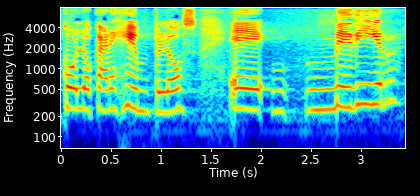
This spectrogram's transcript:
colocar ejemplos, eh, medir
